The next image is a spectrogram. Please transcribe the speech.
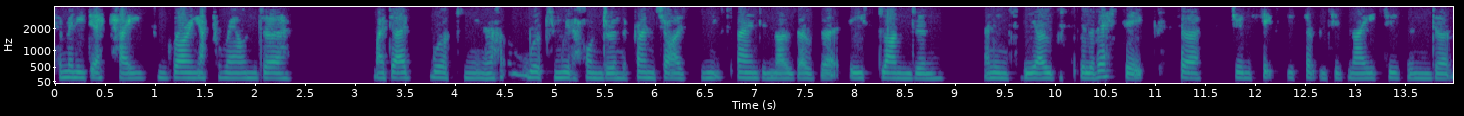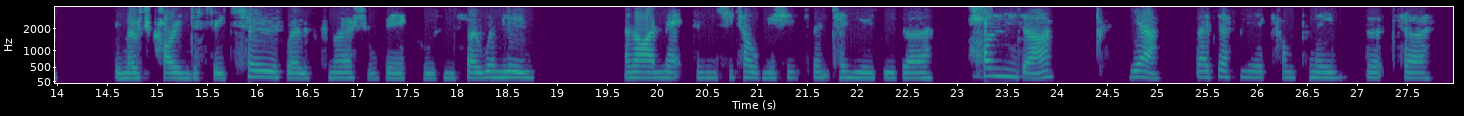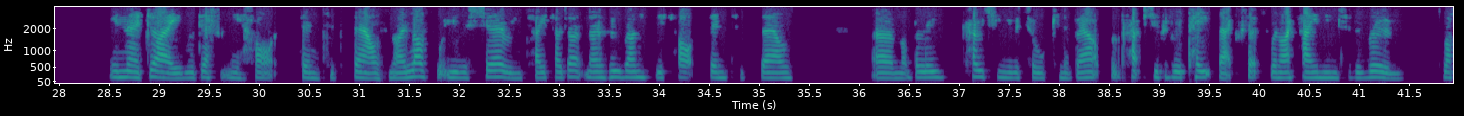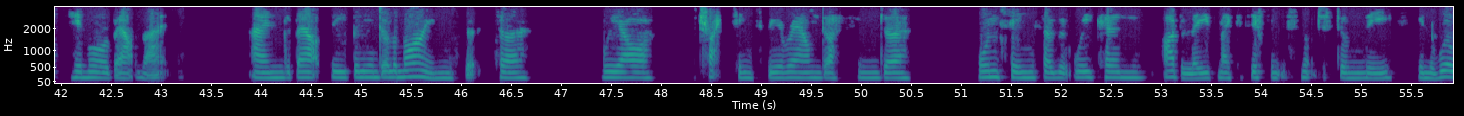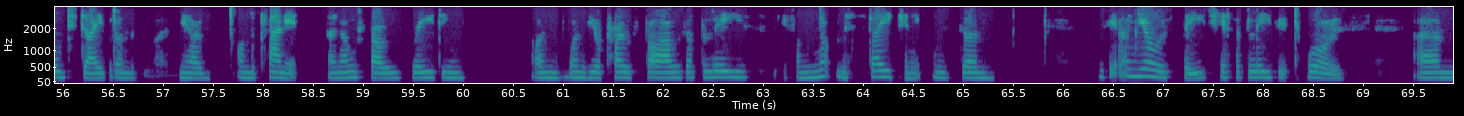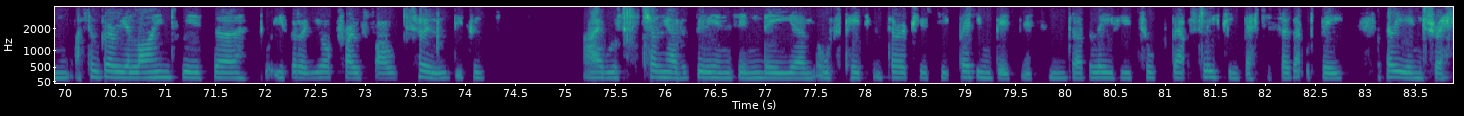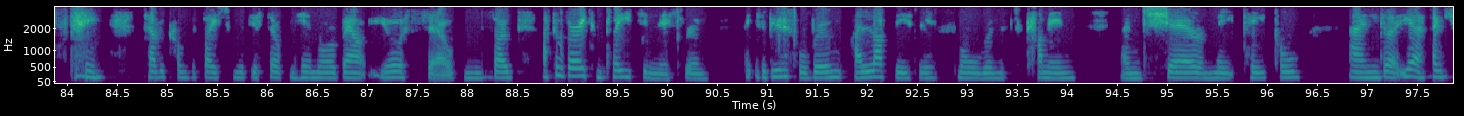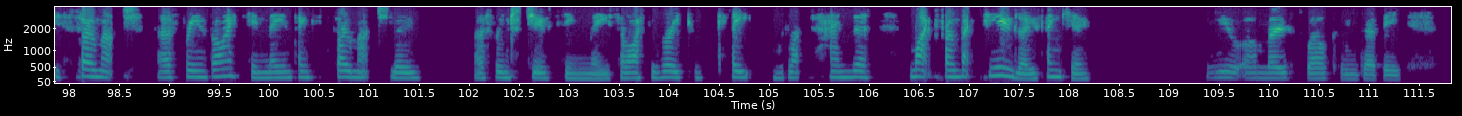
for many decades and growing up around uh, my dad working in a, working with Honda and the franchises and expanding those over East London and into the Overspill of Essex uh, during the 60s, 70s, and 80s, and uh, the motor car industry too, as well as commercial vehicles. And so when Lou and I met, and she told me she'd spent 10 years with uh, Honda. Yeah, they're definitely a company that uh, in their day were definitely heart centered sales. And I love what you were sharing, Tate. I don't know who runs this heart centered sales. Um, I believe coaching you were talking about, but perhaps you could repeat that because that's when I came into the room. I'd love to hear more about that and about the billion dollar minds that uh, we are attracting to be around us and uh, wanting so that we can, I believe, make a difference not just on the in the world today, but on the you know on the planet. And also reading on one of your profiles, I believe, if I'm not mistaken, it was um, was it on yours, Beach? Yes, I believe it was. Um, I feel very aligned with uh, what you've got on your profile too, because I was turning over billions in the um, orthopedic and therapeutic bedding business, and I believe you talk about sleeping better. So that would be very interesting to have a conversation with yourself and hear more about yourself. And so I feel very complete in this room. I think it's a beautiful room. I love these little small rooms to come in and share and meet people. And uh, yeah, thank you so much uh, for inviting me, and thank you so much, Lou, uh, for introducing me. So I feel very complete. Would like to hand the microphone back to you, Lou. Thank you. You are most welcome, Debbie.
